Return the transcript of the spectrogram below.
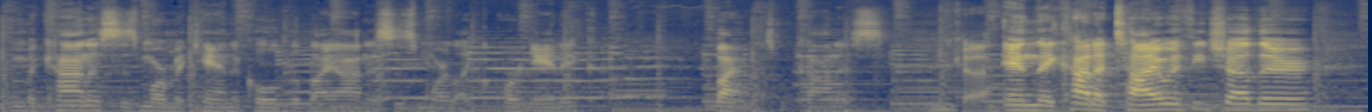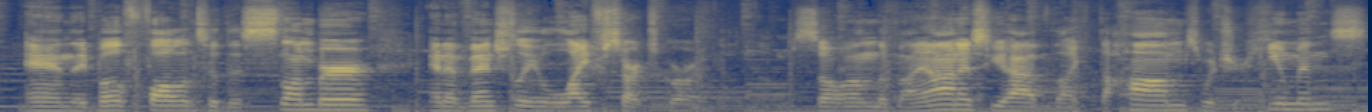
Mechanis is more mechanical. The Bionis is more like organic. Bionis Mechanis Okay. and they kind of tie with each other and they both fall into this slumber and eventually life starts growing on them. So on the bionis you have like the homs which are humans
